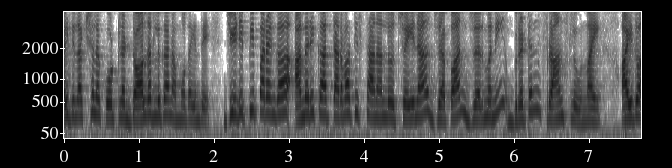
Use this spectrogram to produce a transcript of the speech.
ఐదు లక్షల కోట్ల డాలర్లుగా నమోదైంది. జీడీపీ పరంగా అమెరికా తర్వాతి స్థానంలో చైనా జపాన్ జర్మనీ బ్రిటన్ ఫ్రాన్స్లు ఉన్నాయి. ఐదో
